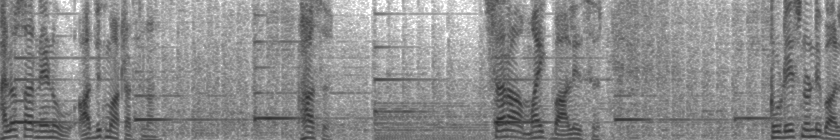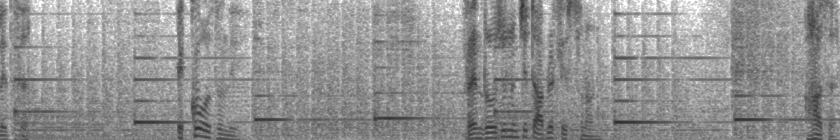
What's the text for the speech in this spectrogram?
Hello sir నేను ఆద్విక్ మాట్లాడుతున్నాను. హా సార్. సార్ ఆ మైక్ బాగాలేదు సార్. టూ డేస్ నుండి బాగాలేదు సార్. ఎక్కువ అవుతుంది. రెండు రోజుల నుంచి టాబ్లెట్లు ఇస్తున్నాను. హా సార్.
